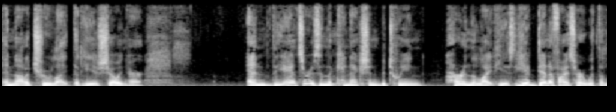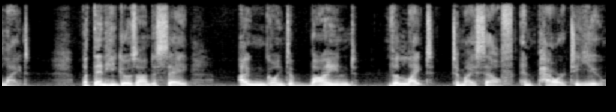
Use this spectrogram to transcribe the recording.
and not a true light that he is showing her? And the answer is in the connection between her and the light he is. He identifies her with the light. But then he goes on to say, I'm going to bind the light to myself and power to you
